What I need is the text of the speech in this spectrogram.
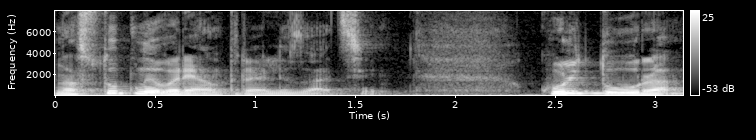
Наступний варіант реалізації. Культура,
